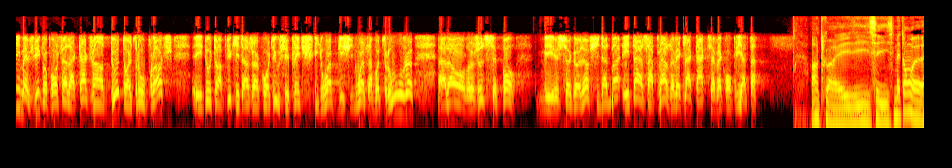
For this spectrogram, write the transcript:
imaginer qu'il va passer à la CAQ? J'en doute, on est trop proche. Et d'autant plus qu'il est dans un comté où c'est plein de Chinois, puis des Chinois, ça va trop rouge. Alors, je ne sais pas. Mais ce gars-là, finalement, étant à sa place avec la CAQ, ça avait compris à temps. En tout cas, ils, mettons, euh,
